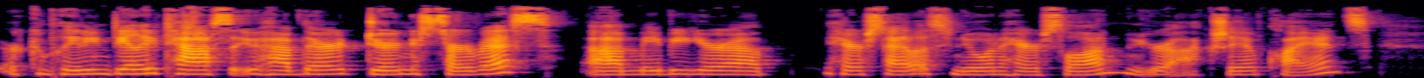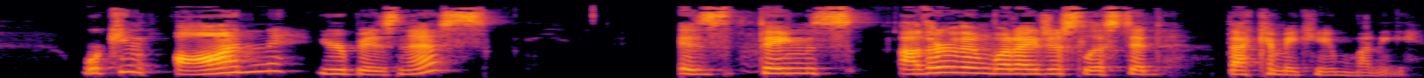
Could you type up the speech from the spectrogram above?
or completing daily tasks that you have there during a service. Um, maybe you're a hairstylist and you own a hair salon, you actually have clients. Working on your business is things other than what I just listed that can make you money.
